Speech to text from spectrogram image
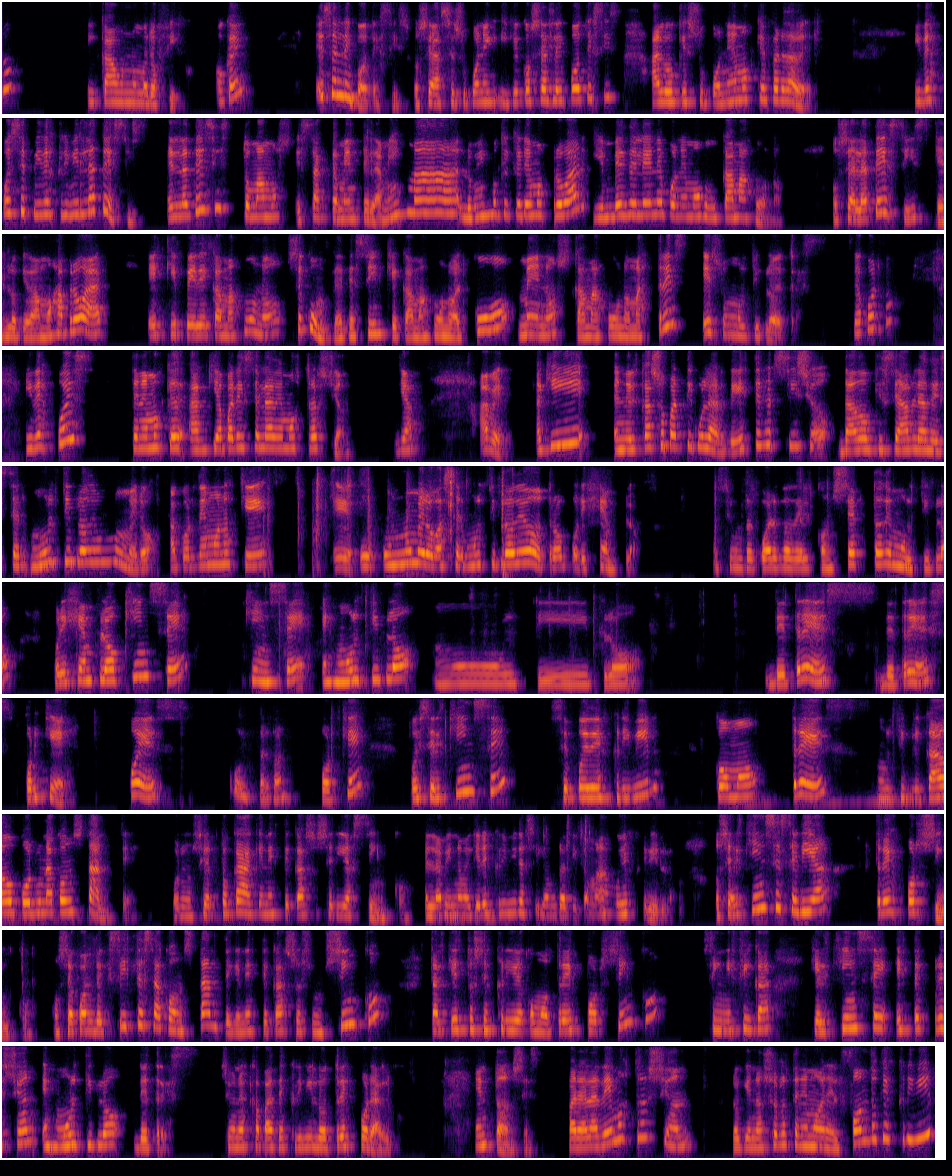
Y K un número fijo. ¿Ok? Esa es la hipótesis. O sea, se supone, ¿y qué cosa es la hipótesis? Algo que suponemos que es verdadero. Y después se pide escribir la tesis. En la tesis tomamos exactamente la misma, lo mismo que queremos probar y en vez del n ponemos un k más 1. O sea, la tesis, que es lo que vamos a probar, es que p de k más 1 se cumple, es decir, que k más 1 al cubo menos k más 1 más 3 es un múltiplo de 3. ¿De acuerdo? Y después tenemos que, aquí aparece la demostración, ¿ya? A ver, aquí en el caso particular de este ejercicio, dado que se habla de ser múltiplo de un número, acordémonos que eh, un número va a ser múltiplo de otro, por ejemplo, así un recuerdo del concepto de múltiplo, por ejemplo, 15 15 es múltiplo, múltiplo de 3, de 3. ¿Por qué? Pues, uy, perdón, ¿por qué? Pues el 15 se puede escribir como 3 multiplicado por una constante, por un cierto k, que en este caso sería 5. El lápiz no me quiere escribir, así que un ratito más voy a escribirlo. O sea, el 15 sería 3 por 5. O sea, cuando existe esa constante, que en este caso es un 5, tal que esto se escribe como 3 por 5, significa que el 15, esta expresión es múltiplo de 3, si uno es capaz de escribirlo 3 por algo. Entonces, para la demostración, lo que nosotros tenemos en el fondo que escribir,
